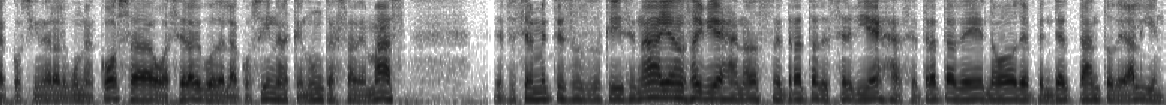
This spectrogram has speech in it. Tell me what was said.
a cocinar alguna cosa o hacer algo de la cocina que nunca está de más. Especialmente esos que dicen, ah, ya no soy vieja, no se trata de ser vieja, se trata de no depender tanto de alguien.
